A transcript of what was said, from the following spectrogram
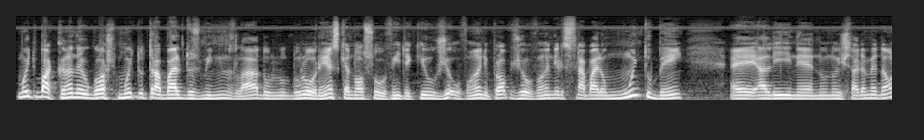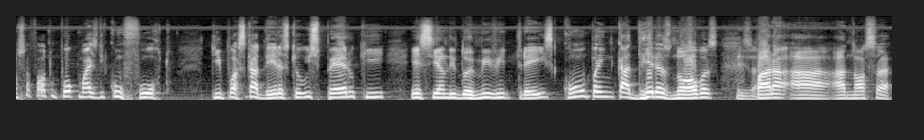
muito bacana. Eu gosto muito do trabalho dos meninos lá, do, do Lourenço, que é nosso ouvinte aqui, o Giovanni, o próprio Giovanni. Eles trabalham muito bem é, ali né, no, no Estádio Medão. Só falta um pouco mais de conforto. Tipo as cadeiras que eu espero que esse ano de 2023 comprem cadeiras novas Exato. para a, a nossa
